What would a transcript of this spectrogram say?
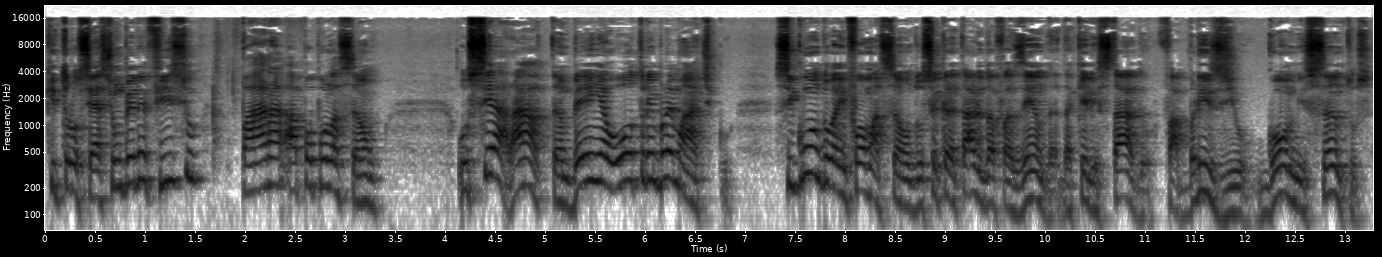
que trouxesse um benefício para a população. O Ceará também é outro emblemático. Segundo a informação do secretário da Fazenda daquele estado, Fabrício Gomes Santos,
